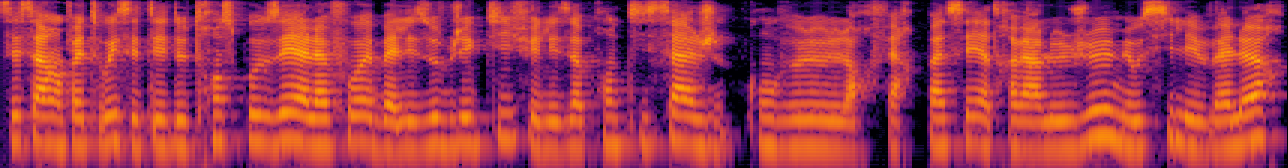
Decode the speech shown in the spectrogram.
C'est ça, en fait, oui, c'était de transposer à la fois, eh bah, les objectifs et les apprentissages qu'on veut leur faire passer à travers le jeu, mais aussi les valeurs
